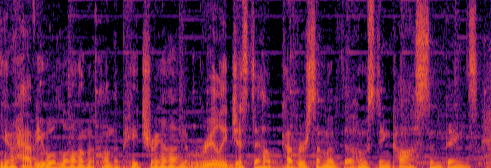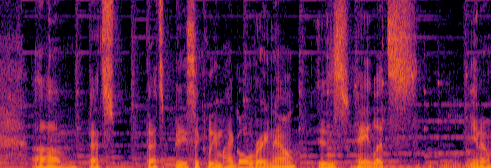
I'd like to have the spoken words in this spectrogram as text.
you know, have you along on the Patreon, really just to help cover some of the hosting costs and things. Um, that's that's basically my goal right now. Is hey, let's you know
